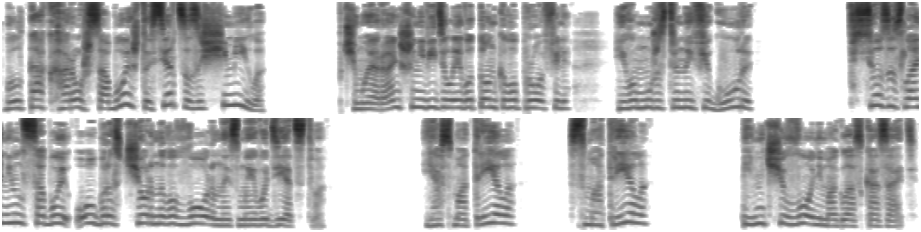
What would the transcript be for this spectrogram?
был так хорош собой, что сердце защемило. Почему я раньше не видела его тонкого профиля, его мужественной фигуры? Все заслонил с собой образ черного ворона из моего детства. Я смотрела, смотрела и ничего не могла сказать.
